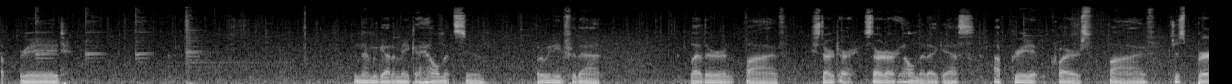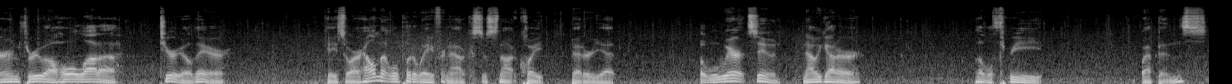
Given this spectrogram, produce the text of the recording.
upgrade. And then we gotta make a helmet soon. What do we need for that? Leather and five. Start our start our helmet, I guess. Upgrade it requires five. Just burn through a whole lot of material there. Okay, so our helmet we'll put away for now because it's not quite better yet. But we'll wear it soon. Now we got our level 3 weapons.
